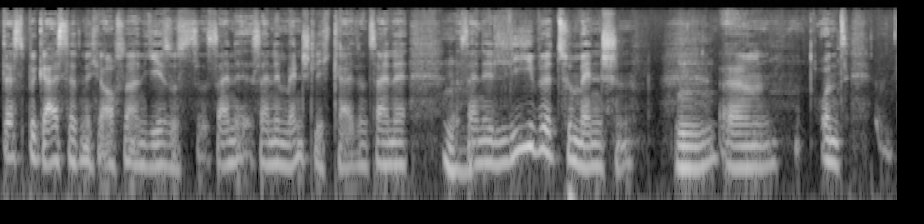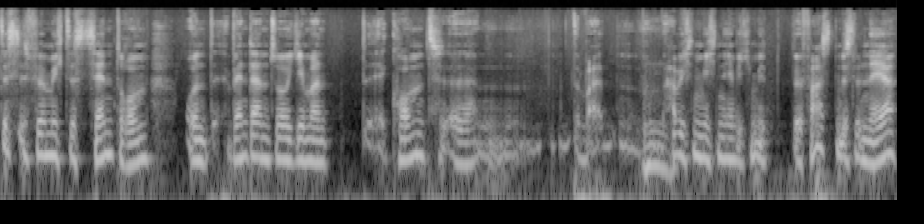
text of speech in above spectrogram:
das begeistert mich auch so an Jesus, seine, seine Menschlichkeit und seine, mhm. seine Liebe zu Menschen. Mhm. Ähm, und das ist für mich das Zentrum. Und wenn dann so jemand äh, kommt, äh, mhm. habe ich mich nämlich mit befasst, ein bisschen näher.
